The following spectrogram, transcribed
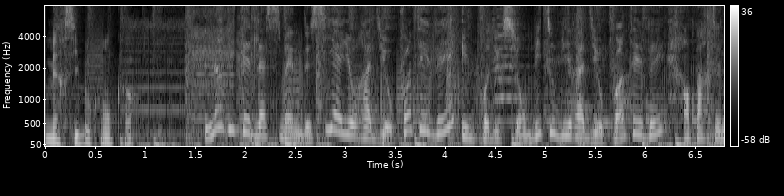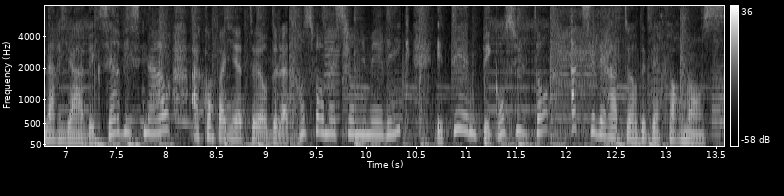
Merci beaucoup encore. L'invité de la semaine de CIO Radio.tv, une production B2B Radio.tv en partenariat avec ServiceNow, accompagnateur de la transformation numérique et TNP Consultant, accélérateur de performance.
